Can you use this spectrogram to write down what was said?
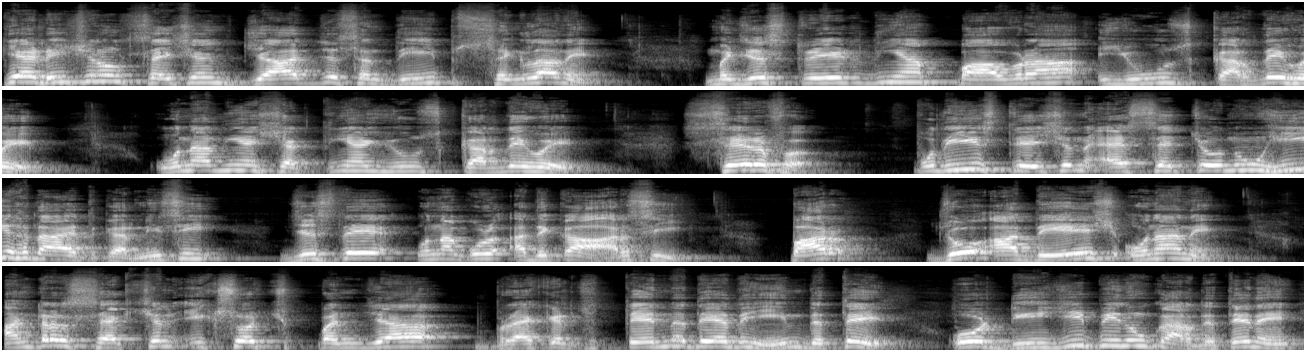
ਕਿ ਐਡੀਸ਼ਨਲ ਸੈਸ਼ਨ ਜੱਜ ਸੰਦੀਪ ਸਿੰਗਲਾ ਨੇ ਮੈਜਿਸਟ੍ਰੇਟ ਦੀਆਂ ਪਾਵਰਾਂ ਯੂਜ਼ ਕਰਦੇ ਹੋਏ, ਉਹਨਾਂ ਦੀਆਂ ਸ਼ਕਤੀਆਂ ਯੂਜ਼ ਕਰਦੇ ਹੋਏ ਸਿਰਫ ਪੁਲਿਸ ਸਟੇਸ਼ਨ ਐਸਐਚਓ ਨੂੰ ਹੀ ਹਦਾਇਤ ਕਰਨੀ ਸੀ, ਜਿਸ 'ਤੇ ਉਹਨਾਂ ਕੋਲ ਅਧਿਕਾਰ ਸੀ। ਪਰ ਜੋ ਆਦੇਸ਼ ਉਹਨਾਂ ਨੇ ਅੰਡਰ ਸੈਕਸ਼ਨ 156 ਬ੍ਰੈਕਟ 'ਚ 3 ਦੇ ਅਧੀਨ ਦਿੱਤੇ ਉਹ ਡੀਜੀਪੀ ਨੂੰ ਕਰ ਦਿੱਤੇ ਨੇ,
